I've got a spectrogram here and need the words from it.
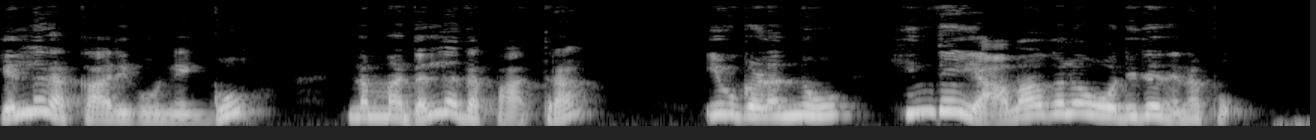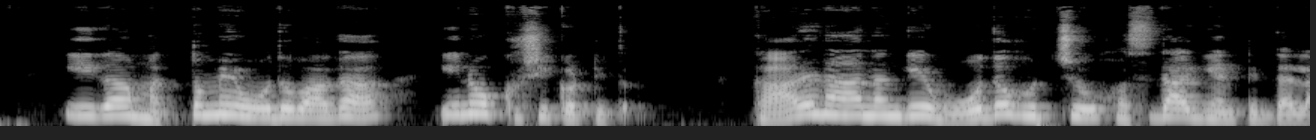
ಎಲ್ಲರ ಕಾರಿಗೂ ನೆಗ್ಗು, ನಮ್ಮದಲ್ಲದ ಪಾತ್ರ, ಇವುಗಳನ್ನು ಹಿಂದೆ ಯಾವಾಗಲೋ ಓದಿದ ನೆನಪು. ಈಗ ಮತ್ತೊಮ್ಮೆ ಓದುವಾಗ ಏನೋ ಖುಷಿ ಕೊಟ್ಟಿತು. ಕಾರಣ ನನಗೆ ಓದೋ ಹುಚ್ಚು ಹೊಸದಾಗಿ ಅಂಟಿದ್ದಲ್ಲ.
